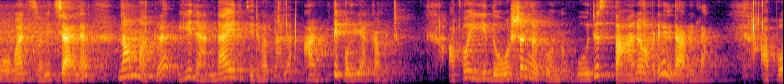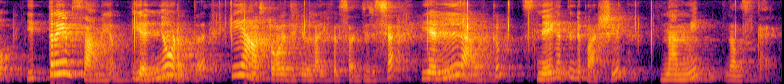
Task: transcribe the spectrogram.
പോകാൻ ശ്രമിച്ചാൽ നമുക്ക് ഈ രണ്ടായിരത്തി ഇരുപത്തിനാല് അടിപൊളിയാക്കാൻ പറ്റും. അപ്പോൾ ഈ ദോഷങ്ങൾക്കൊന്നും ഒരു സ്ഥാനം അവിടെ ഉണ്ടാവില്ല. അപ്പോൾ ഇത്രയും സമയം എന്നോടൊത്ത് ഈ ആസ്ട്രോളജിക്കൽ ലൈഫിൽ സഞ്ചരിച്ച എല്ലാവർക്കും സ്നേഹത്തിന്റെ ഭാഷയിൽ നന്ദി നമസ്കാരം.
